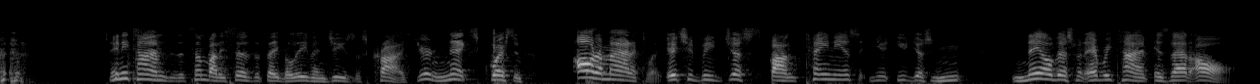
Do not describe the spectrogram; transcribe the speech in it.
anytime that somebody says that they believe in Jesus Christ, your next question automatically it should be just spontaneous. You you just nail this one every time. Is that all?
